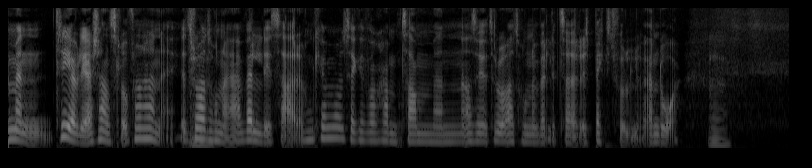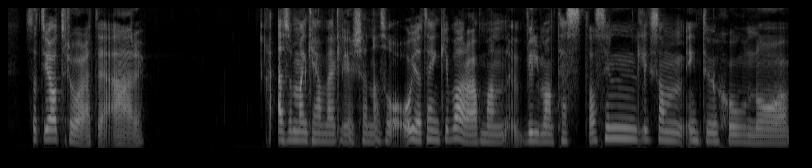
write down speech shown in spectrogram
men, trevliga känslor från henne. Jag tror Mm. att hon är väldigt så här, hon kan säkert vara skämtsam men alltså, jag tror att hon är väldigt så här, respektfull ändå. Mm. Så att jag tror att det är, alltså man kan verkligen känna så. Och jag tänker bara att man, vill man testa sin liksom, intuition och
